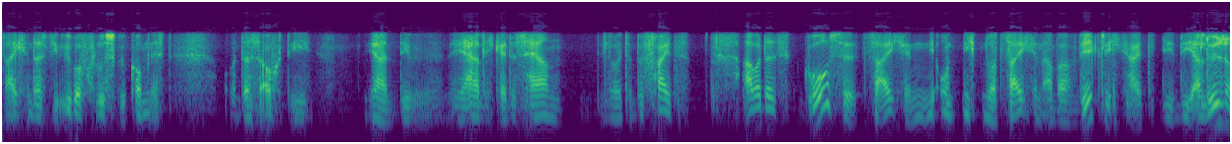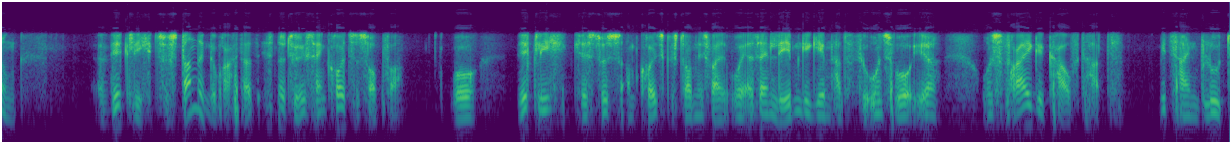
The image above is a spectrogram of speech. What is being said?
Zeichen, dass die Überfluss gekommen ist und dass auch die, ja, die, Herrlichkeit des Herrn die Leute befreit. Aber das große Zeichen, und nicht nur Zeichen, aber Wirklichkeit, die, die Erlösung wirklich zustande gebracht hat, ist natürlich sein Kreuzesopfer, wo wirklich Christus am Kreuz gestorben ist, weil, wo er sein Leben gegeben hat für uns, wo er uns freigekauft hat mit seinem Blut.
